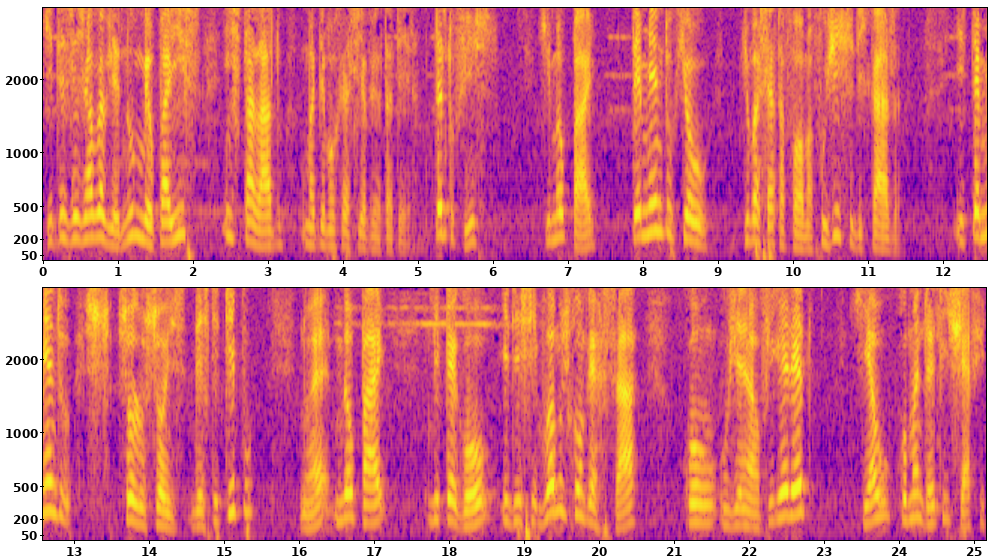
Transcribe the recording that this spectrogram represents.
que desejava ver no meu país instalado uma democracia verdadeira. Tanto fiz que meu pai, temendo que eu, de uma certa forma, fugisse de casa e temendo soluções deste tipo, não é? Meu pai me pegou e disse: "Vamos conversar com o general Figueiredo, que é o comandante em chefe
